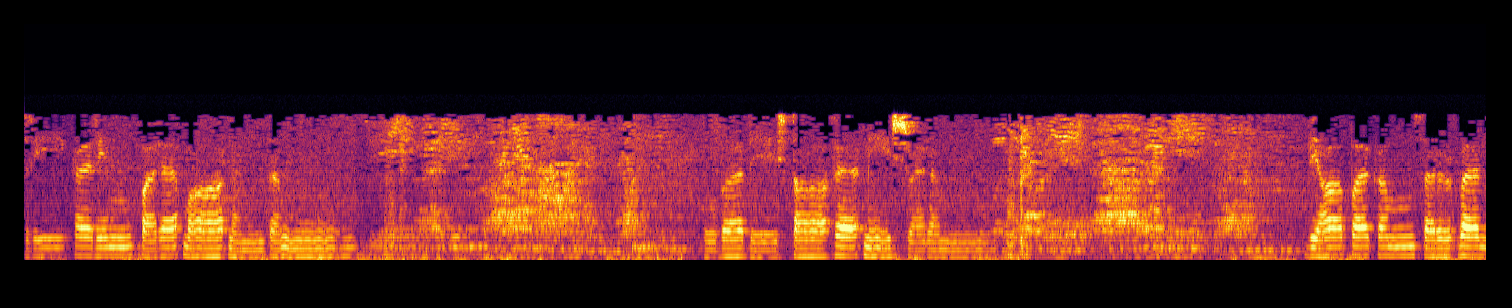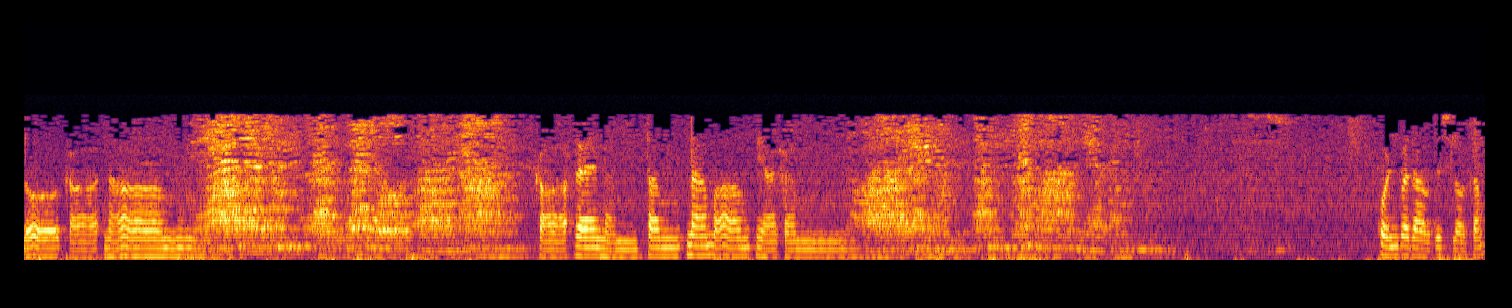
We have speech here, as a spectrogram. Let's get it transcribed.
श्रीहरिं परमानन्दम् उपदेष्टारमीश्वरम् व्यापकं सर्वलोकानाम् कारणं तं नमाम्यहम् ஒன்பதாவது ஸ்லோகம்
